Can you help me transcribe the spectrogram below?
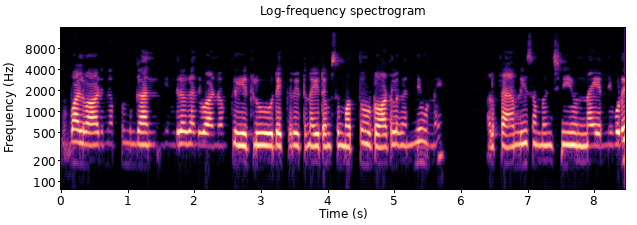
వాళ్ళు వాడిన గాంధీ ఇందిరాగాంధీ వాడిన ప్లేట్లు డెకరేటివ్ ఐటమ్స్ మొత్తం టోటల్ అన్నీ అన్ని ఉన్నాయి. వాళ్ళ ఫ్యామిలీ సంబంధించినవి ఉన్నాయన్నీ కూడా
